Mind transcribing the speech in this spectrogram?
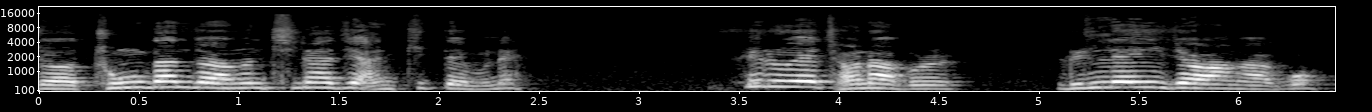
저, 종단 저항은 지나지 않기 때문에 회로의 전압을 릴레이 저항하고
